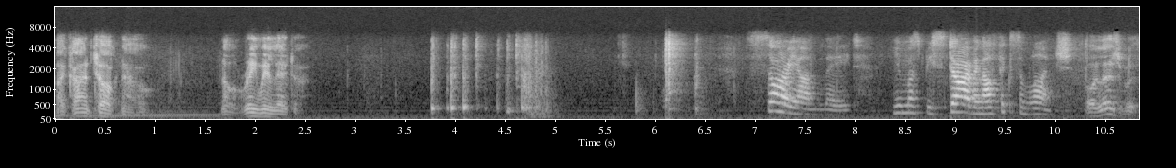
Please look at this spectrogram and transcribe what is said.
I can't talk now. No, ring me later. Sorry I'm late. You must be starving. I'll fix some lunch. Oh, Elizabeth,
